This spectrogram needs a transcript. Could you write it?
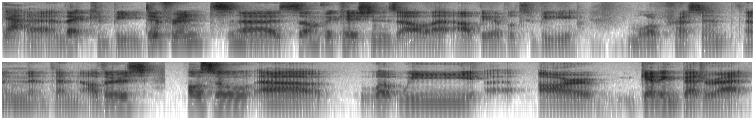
Yeah. Mm. Uh, and that could be different. Uh, some vacations I'll, I'll be able to be more present than, than others. Also, uh, what we are getting better at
